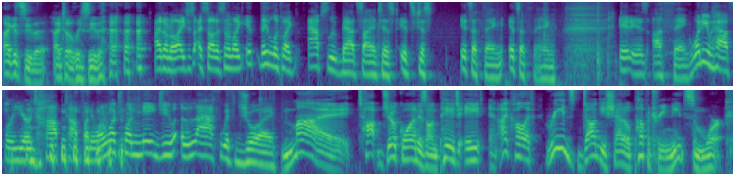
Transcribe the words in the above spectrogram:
I can see that. I totally see that. I don't know. I just I saw this and I'm like, it, they look like absolute mad scientists. It's just, it's a thing. It's a thing. It is a thing. What do you have for your top top funny one? Which one made you laugh with joy? My top joke one is on page eight, and I call it Reed's doggy shadow puppetry needs some work.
